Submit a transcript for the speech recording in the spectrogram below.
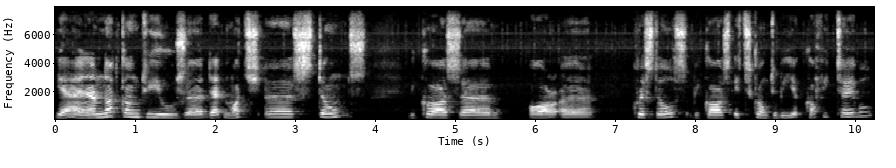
Yeah, and I'm not going to use uh, that much uh, stones because um, or uh, crystals because it's going to be a coffee table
